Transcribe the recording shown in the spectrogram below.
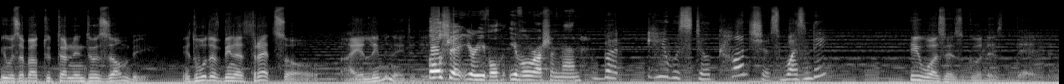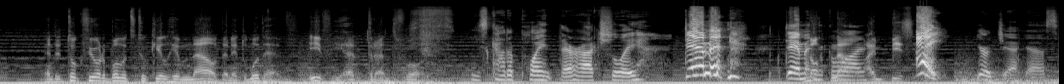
He was about to turn into a zombie. It would have been a threat, so I eliminated it. Bullshit, you're evil. Evil Russian man. But he was still conscious, wasn't he? He was as good as dead. And it took fewer bullets to kill him now than it would have if he had transformed. He's got a point there, actually. Damn it! Damn it, Not Nikolai. now, I'm busy. Hey! You're a jackass.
